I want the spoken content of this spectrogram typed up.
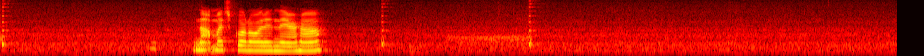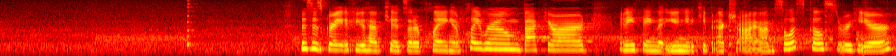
Not much going on in there, huh? This is great if you have kids that are playing in a playroom, backyard, anything that you need to keep an extra eye on. So let's go through here.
